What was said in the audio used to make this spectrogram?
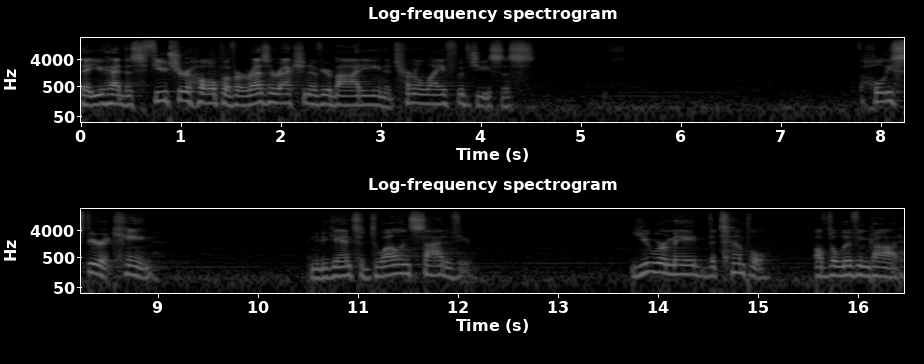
that you had this future hope of a resurrection of your body and eternal life with Jesus. The Holy Spirit came and He began to dwell inside of you. You were made the temple of the living God,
